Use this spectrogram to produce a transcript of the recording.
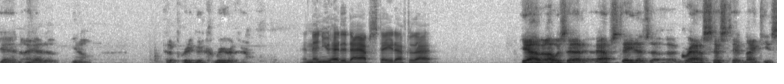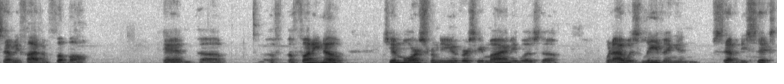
and I had a you know had a pretty good career there. And then you headed to App State after that? Yeah, I was at App State as a, a grad assistant in 1975 in football. And uh, a, a funny note, Jim Morris from the University of Miami was uh, when I was leaving in '76.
